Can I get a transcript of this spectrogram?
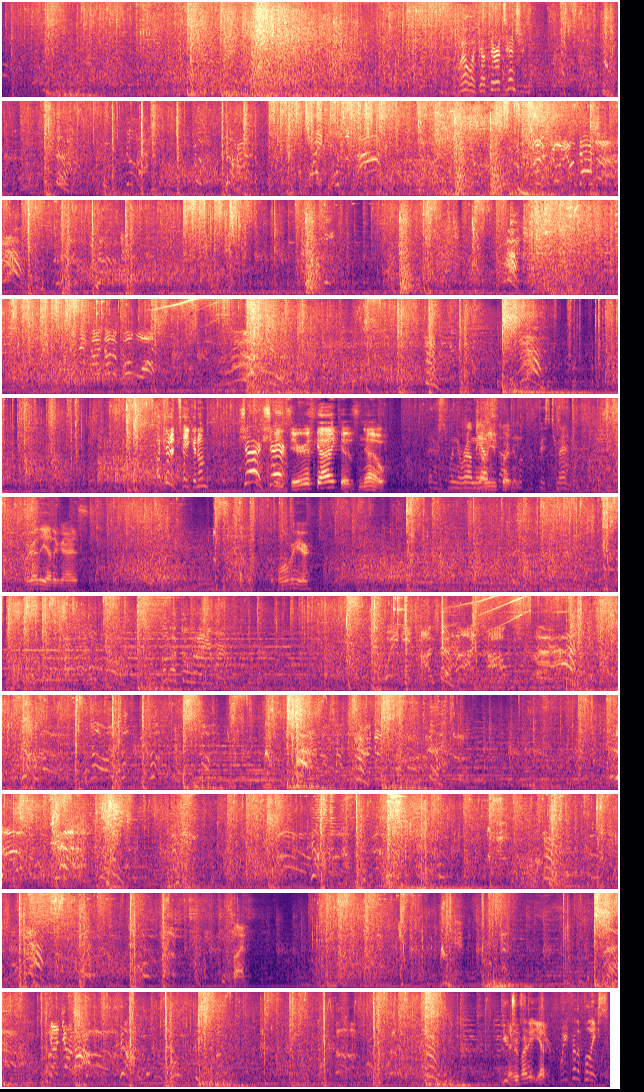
Well, I got their attention. Sure, serious, guy? Cause no. Better swing around the No, you couldn't. look for Fisk. Where are the other guys? Couple over here. Everybody? Yep. here. Wait for the police.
